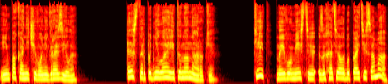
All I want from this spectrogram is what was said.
Им пока ничего не грозило. Эстер подняла Итана на руки. Кейт на его месте захотела бы пойти сама,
